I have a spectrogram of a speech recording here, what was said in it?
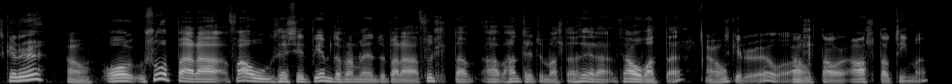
skilur þau, og svo bara fá þessir bjömyndaframlegendur bara fullt af, af handritum alltaf þegar þá vantar skilur þau, og allt á, allt á tíma.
